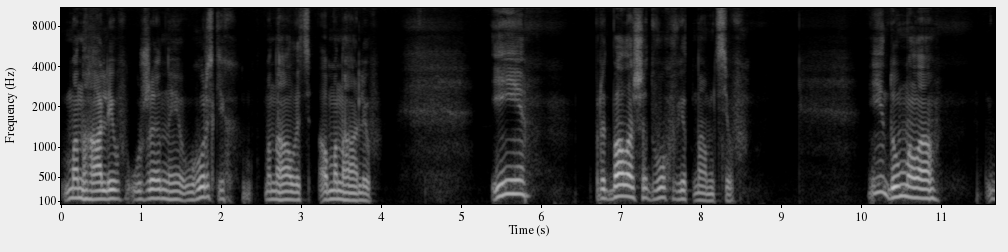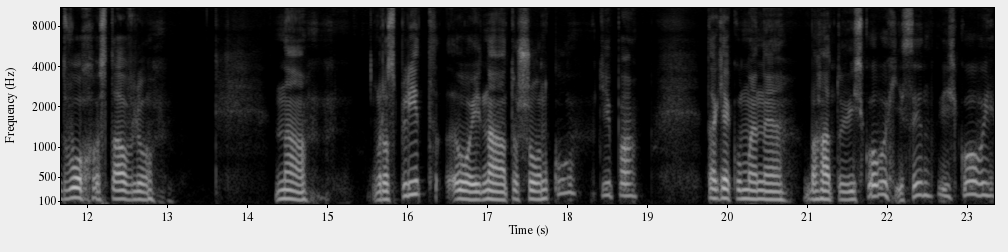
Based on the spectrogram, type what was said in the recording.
мангалів, уже не угорських мангалиць, а мангалів. І придбала ще двох в'єтнамців. І думала, двох оставлю на розпліт, ой, на тушонку, типа, так як у мене багато військових і син військовий.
